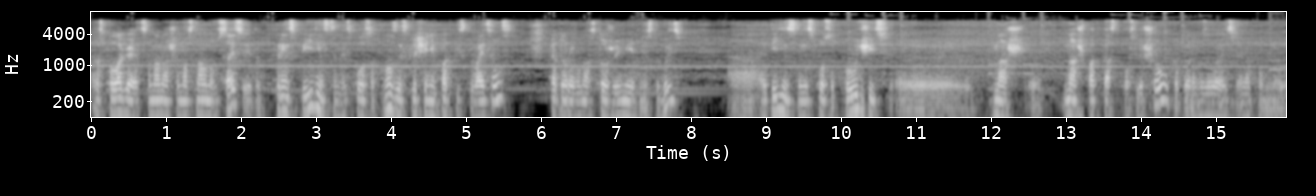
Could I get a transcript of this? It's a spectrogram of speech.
располагается на нашем основном сайте. Это, в принципе, единственный способ, но за исключением подписки в iTunes, которая у нас тоже имеет место быть. А, это единственный способ получить э, наш, э, наш подкаст после шоу, который называется, я напомню,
